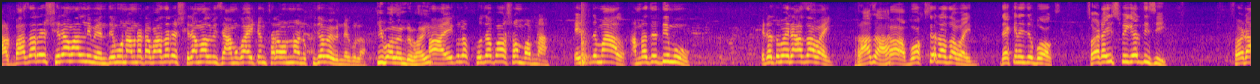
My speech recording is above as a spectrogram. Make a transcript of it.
আর বাজারের সেরা মাল নেবেন যেমন আমরা একটা বাজারের সেরা মাল বেছি আমাকে আইটেম ছাড়া অন্য অন্য খুঁজে পাবেন না এগুলা। কি বলেন রে ভাই? হ্যাঁ এগুলো খোঁজা পাওয়া সম্ভব না। এই যে মাল আমরা যে দিমু এটা তো ভাই রাজা ভাই। রাজা? হ্যাঁ বক্সের রাজা ভাই। দেখেন এই যে বক্স ছয়টা স্পিকার দিছি। ছয়টা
